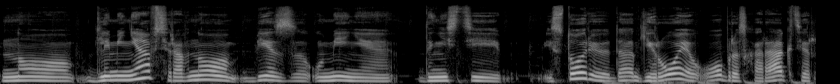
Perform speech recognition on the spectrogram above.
Но для меня все равно без умения донести историю, да, героя, образ, характер.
